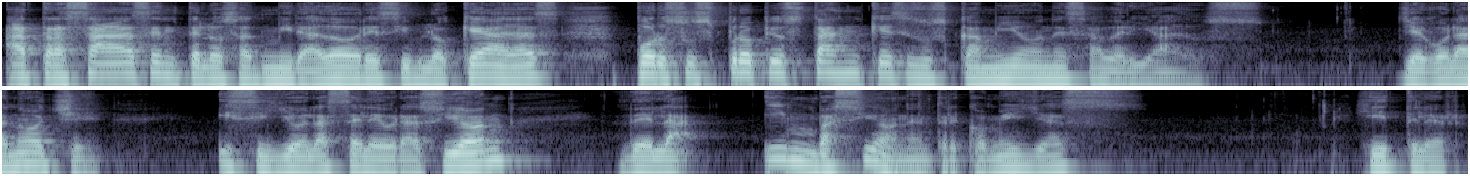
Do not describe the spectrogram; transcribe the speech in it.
atrasadas entre los admiradores y bloqueadas por sus propios tanques y sus camiones averiados. Llegó la noche y siguió la celebración de la invasión, entre comillas. Hitler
